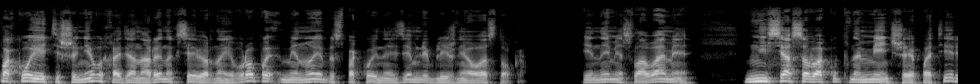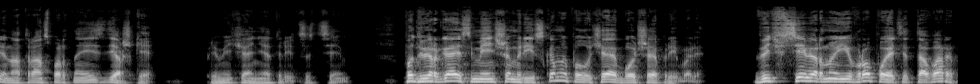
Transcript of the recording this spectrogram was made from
покое и тишине выходя на рынок Северной Европы, минуя беспокойные земли Ближнего Востока. Иными словами, неся совокупно меньшие потери на транспортные издержки, примечание 37, подвергаясь меньшим рискам и получая большие прибыли. Ведь в Северную Европу эти товары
